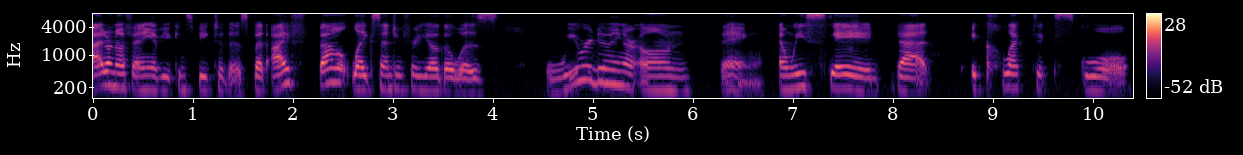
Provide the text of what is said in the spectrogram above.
I don't know if any of you can speak to this, but I felt like Center for Yoga was, we were doing our own thing and we stayed that eclectic school.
